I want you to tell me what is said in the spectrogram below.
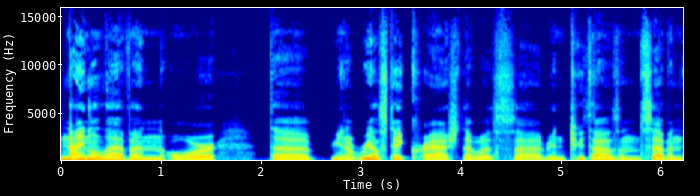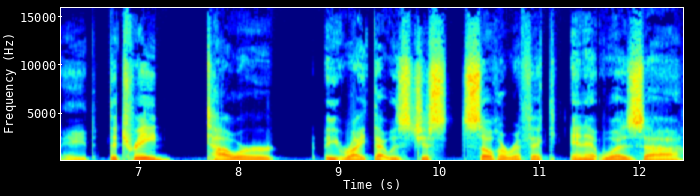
9/11 or the, you know, real estate crash that was uh, in 2007, 8. The trade tower, right? That was just so horrific, and it was, uh,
